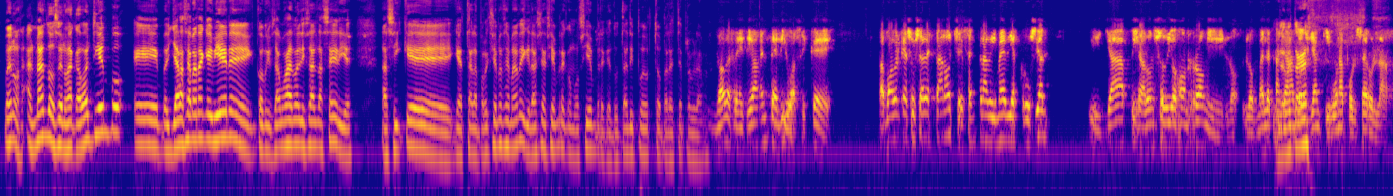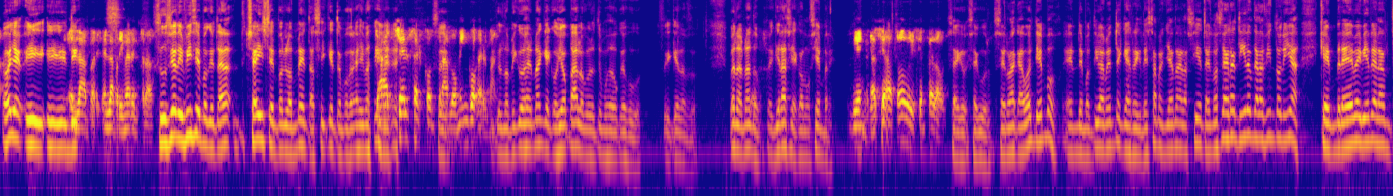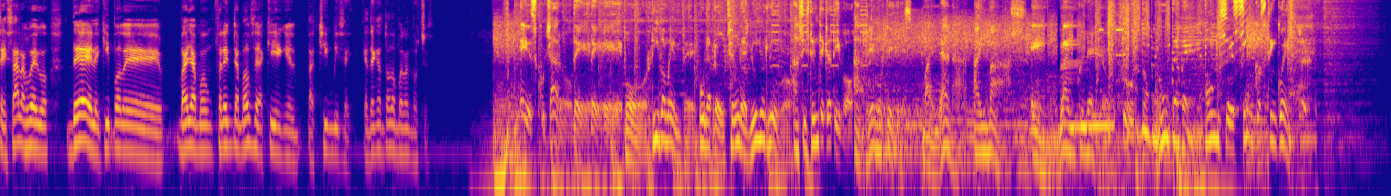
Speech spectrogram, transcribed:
Bueno, Armando, se nos acabó el tiempo. Eh, pues ya la semana que viene comenzamos a analizar la serie. Así que, que, hasta la próxima semana y gracias siempre, como siempre, que tú estás dispuesto para este programa. No, definitivamente, Lío. Así que vamos a ver qué sucede esta noche. Esa entrada y media es crucial y ya Alonso dio honrón y los, los Mets están ganando a los Yankees una por cero en la, Oye, y, y, en, la, en la primera entrada. Sucio difícil porque está Chase por los Mets, así que te podrás imaginar. Está Chelsea contra sí. Domingo Germán. El Domingo Germán que cogió palo con el último juego que jugó. Así que los dos. Bueno, Armando, pues gracias, como siempre. Bien, gracias a todos y siempre dado. Seguro, seguro. Se nos acabó el tiempo en Deportivamente que regresa mañana a las 7. No se retiren de la sintonía, que en breve viene la antesala juego del equipo de Bayamón frente a Ponce aquí en el Pachín Vicente. Que tengan todos buenas noches. Escucharon de, de, Deportivamente, una producción de Junior Lugo, asistente creativo Adrián Ortiz. Mañana hay más en blanco y negro por WPB 11550.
